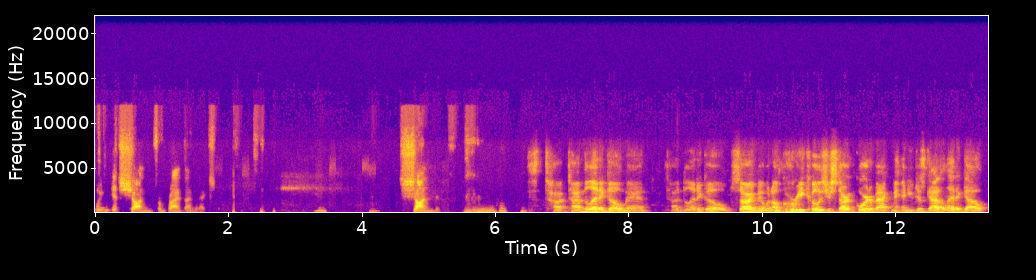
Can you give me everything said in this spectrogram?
we would get shunned from primetime next year. shunned. It's time to let it go, man. Time to let it go. Sorry, man. When Uncle Rico's your starting quarterback, man, you just gotta let it go.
